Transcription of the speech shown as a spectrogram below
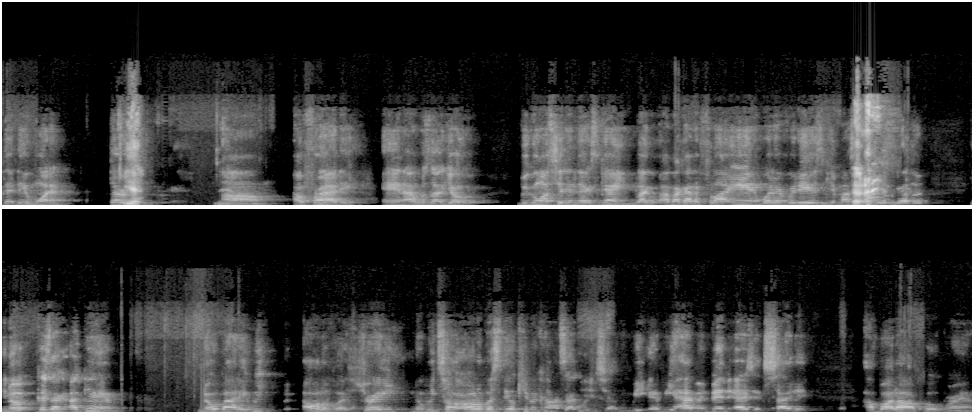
that they won Thursday, yeah. yeah. um, on Friday, and I was like, "Yo, we going to the next game. Like I got to fly in, whatever it is, get myself together. You know, because again, nobody, we all of us, Dre, you know, we talk. All of us still keep in contact with each other. We and we haven't been as excited about our program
